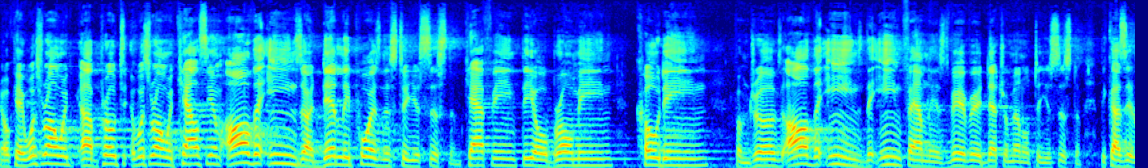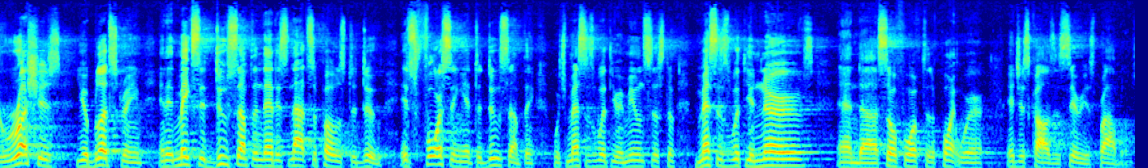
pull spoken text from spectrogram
Okay, what's wrong with uh? What's wrong with calcium? All the enes are deadly poisonous to your system. Caffeine, theobromine, codeine, from drugs, all the enes, the ene family is very, very detrimental to your system because it rushes your bloodstream and it makes it do something that it's not supposed to do. It's forcing it to do something which messes with your immune system, messes with your nerves, and uh, so forth to the point where it just causes serious problems.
